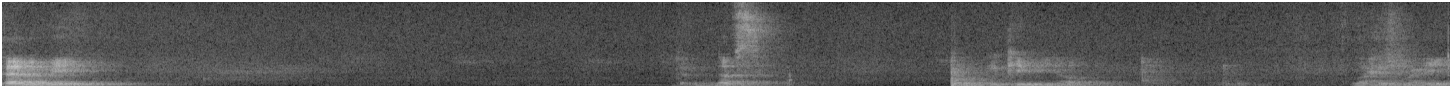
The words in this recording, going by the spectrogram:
ثانوي. نفس الكمية لاحظوا معي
